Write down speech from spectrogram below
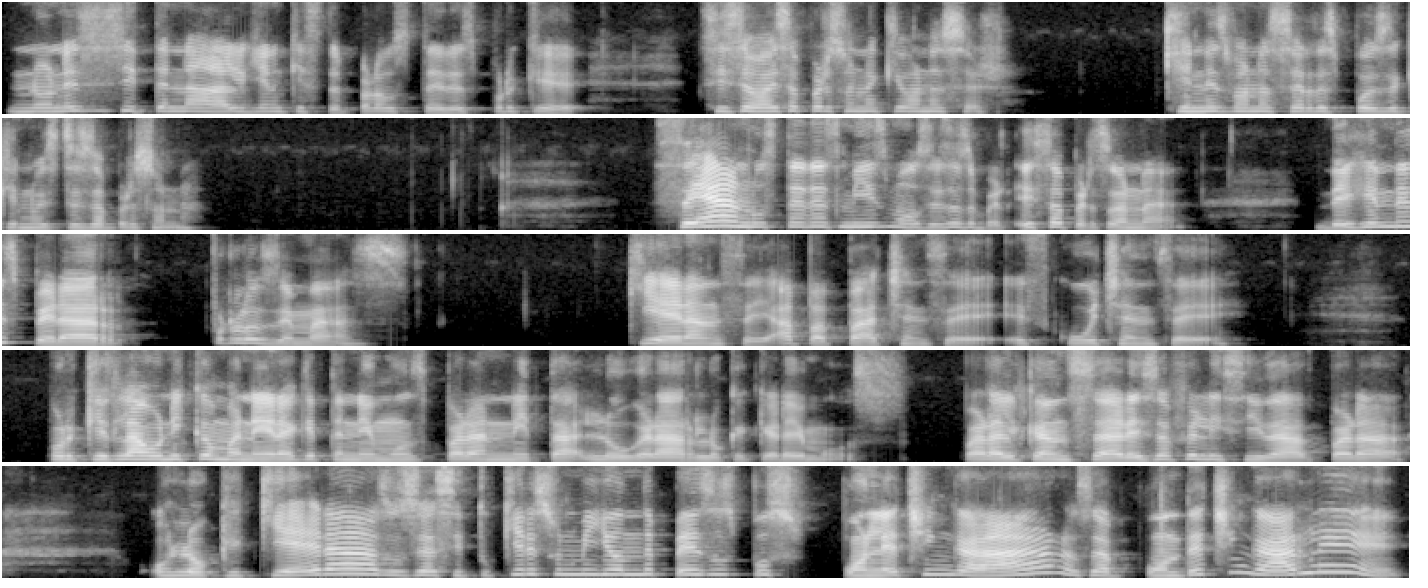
No necesiten a alguien que esté para ustedes porque si se va esa persona, ¿qué van a hacer? ¿Quiénes van a ser después de que no esté esa persona? Sean ustedes mismos esa, esa persona. Dejen de esperar por los demás. Quiéranse, apapáchense, escúchense, porque es la única manera que tenemos para neta lograr lo que queremos, para alcanzar esa felicidad, para o lo que quieras, o sea, si tú quieres un millón de pesos, pues ponle a chingar, o sea, ponte a chingarle.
